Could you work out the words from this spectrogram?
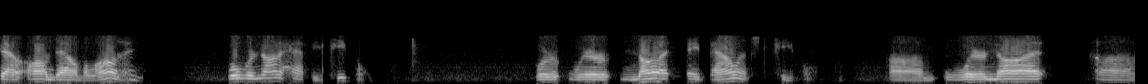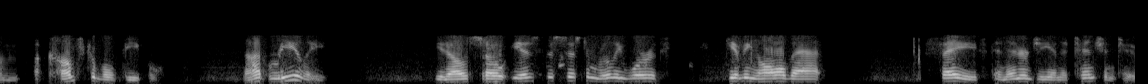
down on down the line. Well, we're not a happy people. We're we're not a balanced people. Um, we're not um, a comfortable people. Not really. You know, so is the system really worth giving all that faith and energy and attention to?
